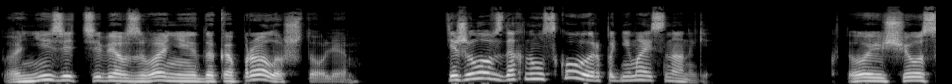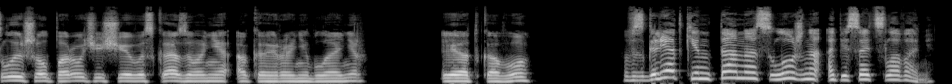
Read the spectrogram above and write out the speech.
«Понизить тебя в звании до капрала, что ли?» Тяжело вздохнул Скоуэр, поднимаясь на ноги. «Кто еще слышал порочащее высказывание о Кайране Блайнер? И от кого?» Взгляд Кентана сложно описать словами.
